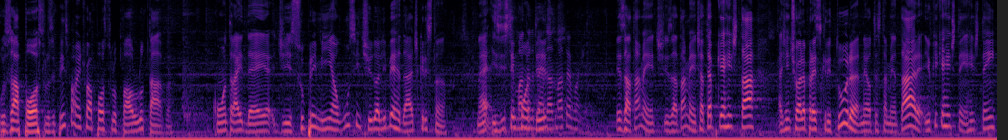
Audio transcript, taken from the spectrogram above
os apóstolos, e principalmente o apóstolo Paulo, lutava. Contra a ideia de suprimir, em algum sentido, a liberdade cristã. Né? Existem mata a liberdade, contextos. mata o evangelho. Exatamente, exatamente. Até porque a gente tá, a gente olha para a escritura neotestamentária e o que, que a gente tem? A gente tem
